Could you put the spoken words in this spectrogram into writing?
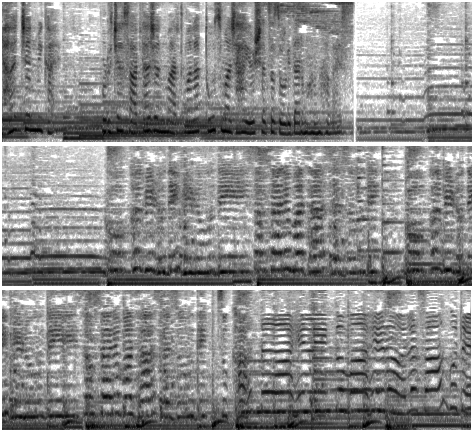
ह्याच जन्मी काय? पुढच्या साता जन्मात मला तूच माझ्या आयुष्याचा जोडीदार म्हणून हवायस. आहे सांगू दे.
